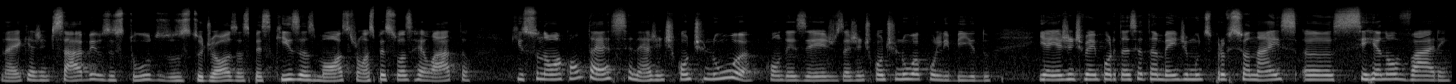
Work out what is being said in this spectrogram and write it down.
Né? Que a gente sabe, os estudos, os estudiosos, as pesquisas mostram, as pessoas relatam que isso não acontece, né? A gente continua com desejos, a gente continua com libido. E aí a gente vê a importância também de muitos profissionais uh, se renovarem,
